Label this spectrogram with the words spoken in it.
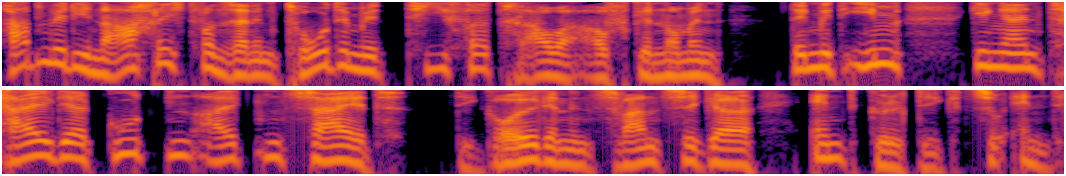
haben wir die Nachricht von seinem Tode mit tiefer Trauer aufgenommen, denn mit ihm ging ein Teil der guten alten Zeit, die goldenen Zwanziger, endgültig zu Ende.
